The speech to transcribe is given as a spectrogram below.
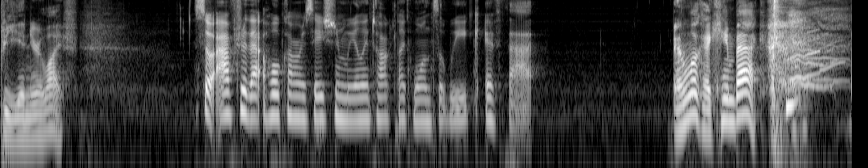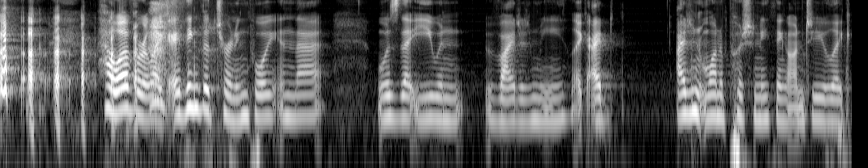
be in your life. So after that whole conversation, we only talked like once a week, if that. And look, I came back. However, like I think the turning point in that was that you invited me. Like I, I didn't want to push anything onto you. Like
